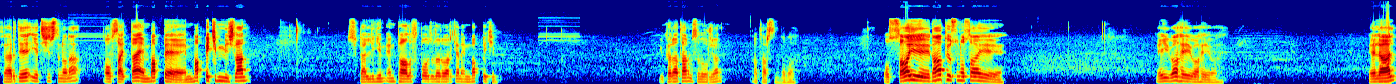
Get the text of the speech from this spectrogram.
Ferdi yetişirsin ona. Offside'da Mbappe. Mbappe kimmiş lan? Süper. Lig'in en pahalı futbolcuları varken Mbappe kim? Yukarı atar mısın Uğurcan? Atarsın baba. Osayi, ne yapıyorsun Osayi? Eyvah eyvah eyvah. Helal.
